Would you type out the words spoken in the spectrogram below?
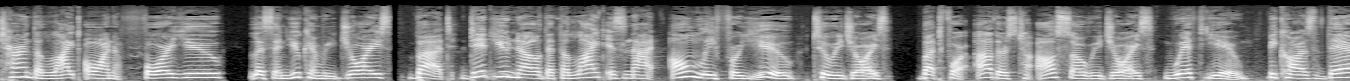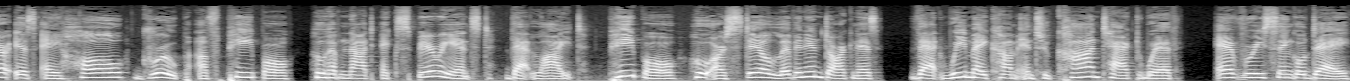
turn the light on for you, listen, you can rejoice. But did you know that the light is not only for you to rejoice, but for others to also rejoice with you? Because there is a whole group of people who have not experienced that light, people who are still living in darkness that we may come into contact with every single day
